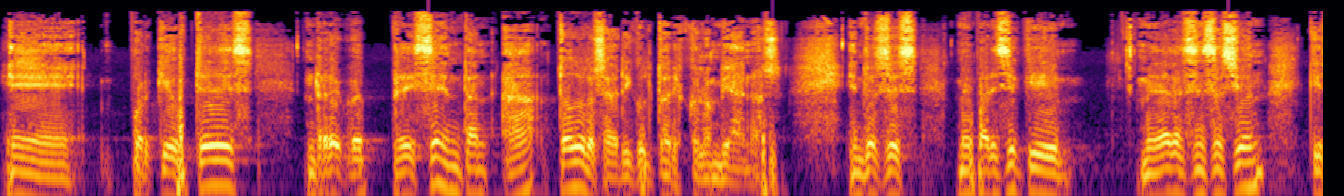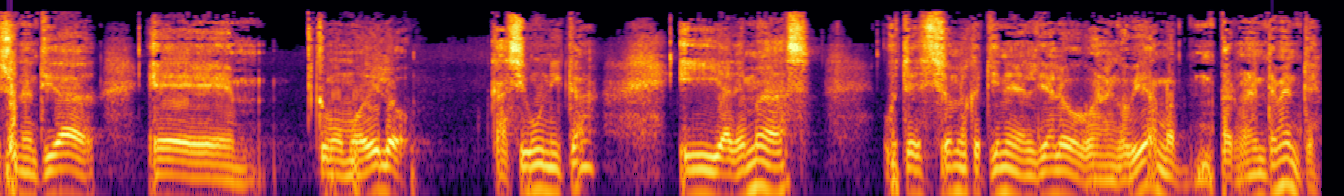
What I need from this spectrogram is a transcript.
eh, porque ustedes representan a todos los agricultores colombianos. Entonces, me parece que me da la sensación que es una entidad eh, como modelo casi única y además ustedes son los que tienen el diálogo con el gobierno permanentemente.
